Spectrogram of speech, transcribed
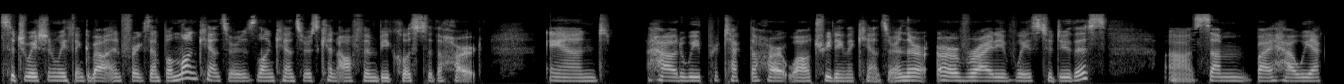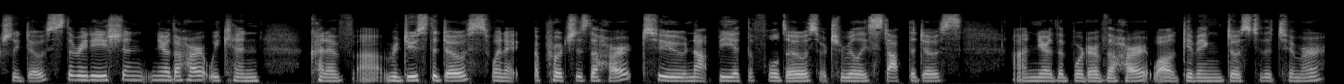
situation we think about, and for example, in lung cancers, lung cancers can often be close to the heart. And how do we protect the heart while treating the cancer? And there are a variety of ways to do this. Uh, some by how we actually dose the radiation near the heart. We can kind of uh, reduce the dose when it approaches the heart to not be at the full dose or to really stop the dose uh, near the border of the heart while giving dose to the tumor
